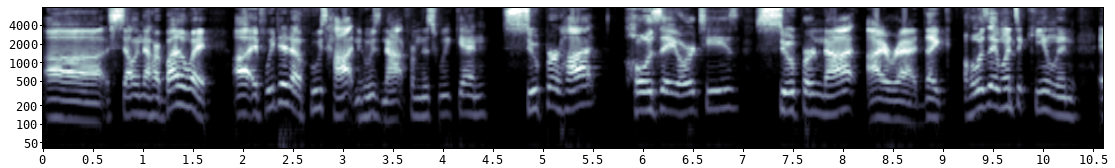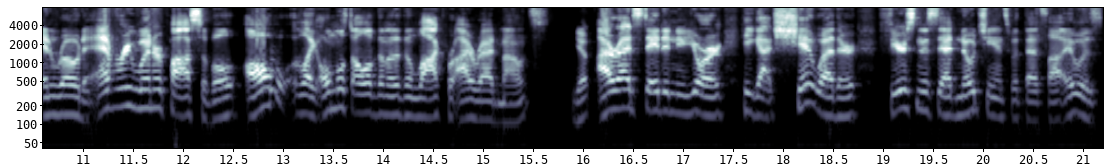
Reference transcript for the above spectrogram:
uh selling that hard. By the way, uh if we did a who's hot and who's not from this weekend, super hot Jose Ortiz, super not Irad. Like Jose went to Keeneland and rode every winner possible. All like almost all of them other than locked were Irad mounts. Yep. Irad stayed in New York. He got shit weather. Fierceness had no chance with that slot. It was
